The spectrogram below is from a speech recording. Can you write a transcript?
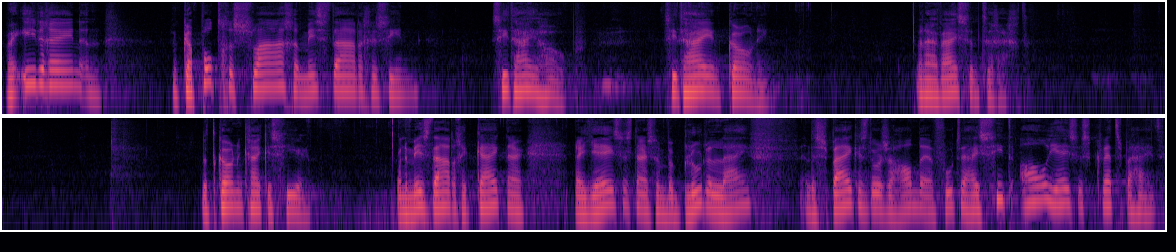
Waar iedereen een, een kapotgeslagen misdadiger ziet, ziet hij hoop. ziet hij een koning. En hij wijst hem terecht. Dat koninkrijk is hier. En de misdadiger kijkt naar, naar Jezus, naar zijn bebloede lijf en de spijkers door zijn handen en voeten. Hij ziet al Jezus' kwetsbaarheid,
